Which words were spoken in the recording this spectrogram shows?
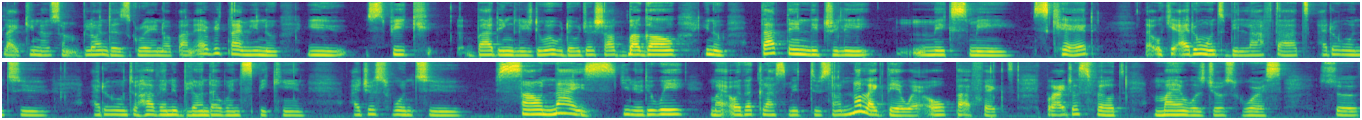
like you know some blunders growing up, and every time you know you speak bad English, the way they would just shout "bagal," you know that thing literally makes me scared. That okay, I don't want to be laughed at. I don't want to. I don't want to have any blunder when speaking. I just want to sound nice, you know, the way my other classmates do sound. Not like they were all perfect, but I just felt mine was just worse. So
